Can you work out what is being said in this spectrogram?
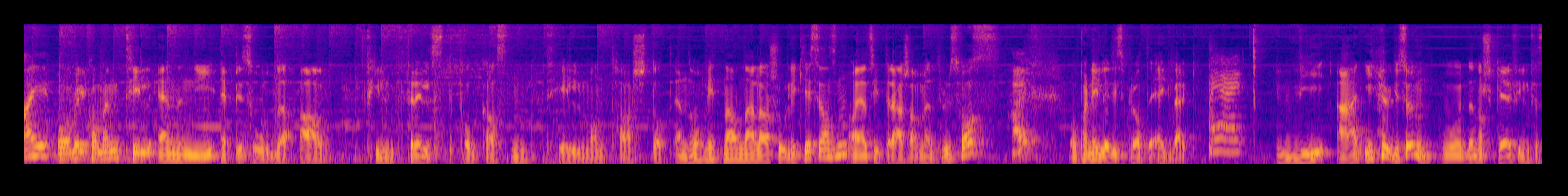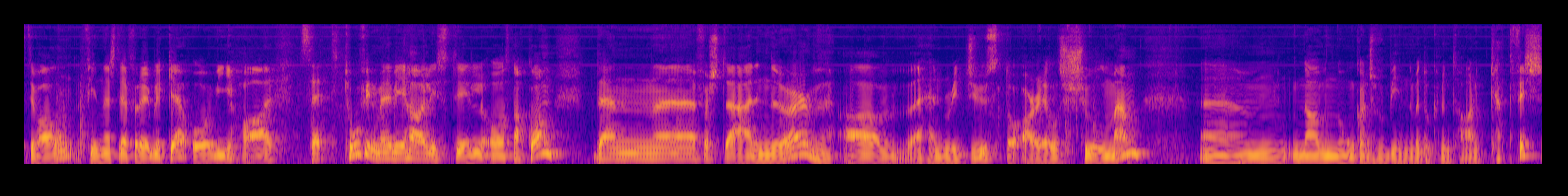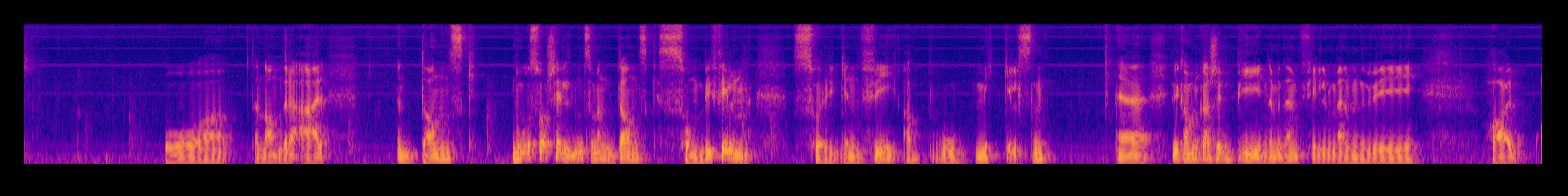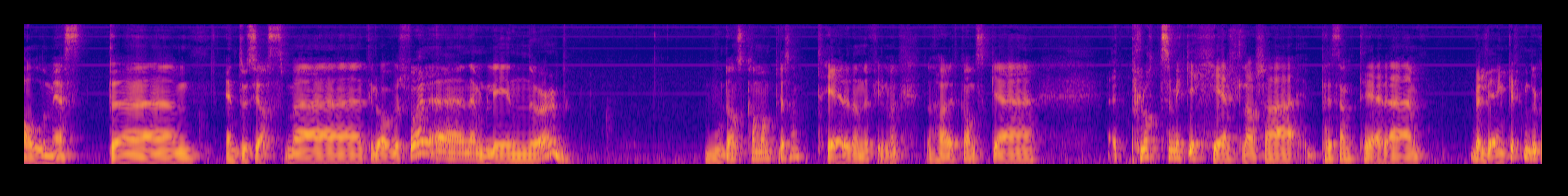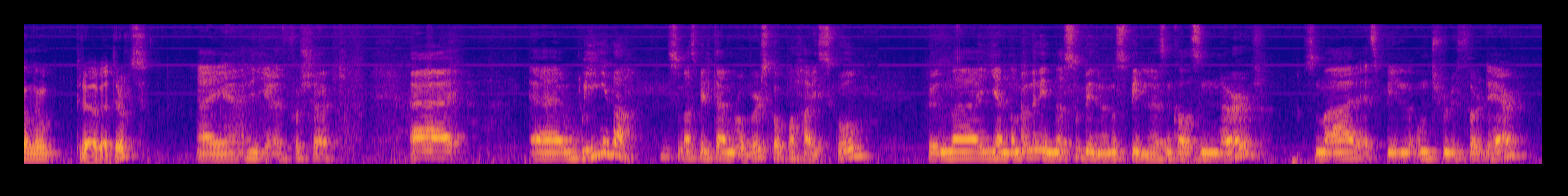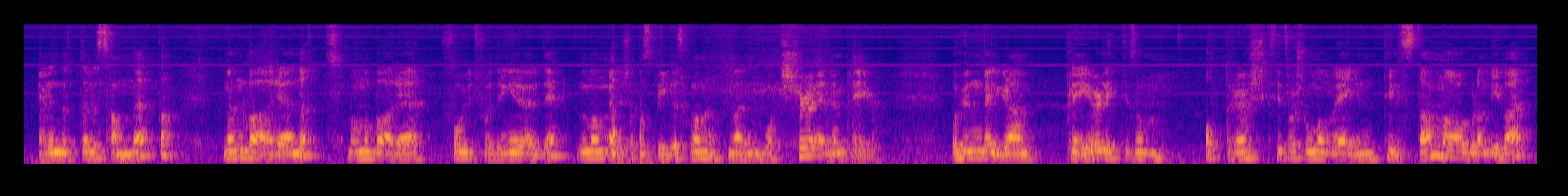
Hei og velkommen til en ny episode av Filmfrelst, podkasten til montasj.no. Mitt navn er Lars Ole Kristiansen, og jeg sitter her sammen med Truls Foss Hei. og Pernille Risbråte Eggberg. Hei, hei. Vi er i Haugesund, hvor den norske filmfestivalen finner sted for øyeblikket. Og vi har sett to filmer vi har lyst til å snakke om. Den eh, første er 'Nerve' av Henry Joost og Ariel Schulman. Um, navn noen kanskje forbinder med dokumentaren 'Catfish'. Og den andre er en dansk Noe så sjelden som en dansk zombiefilm. 'Sorgenfri' av Bo Mikkelsen. Eh, vi kan vel kanskje begynne med den filmen vi har aller mest eh, entusiasme til overs for, eh, nemlig 'Nerve'. Hvordan skal man presentere denne filmen? Den har et ganske et plott som ikke helt lar seg presentere veldig enkelt, men du kan jo prøve, Truls. Jeg gir det et forsøk. Uh, We, da, som har spilt Am Roberts, går på high school. Hun, uh, Gjennom en venninne så begynner hun å spille det som kalles Nerve. Som er et spill om truth or dare. Eller nødt eller sannhet, da. Men bare nødt. Man må bare få utfordringer og gjøre de. Når man melder seg på spillet, skal man enten være en watcher eller en player. Og hun velger da en player litt i sånn opprørsk situasjon over egen tilstand og hvordan livet er.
